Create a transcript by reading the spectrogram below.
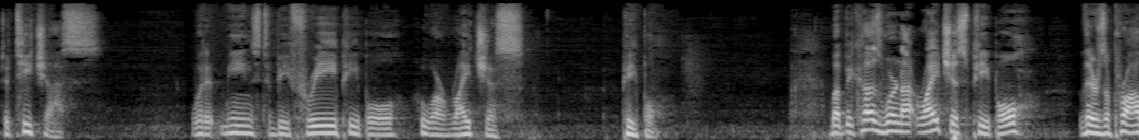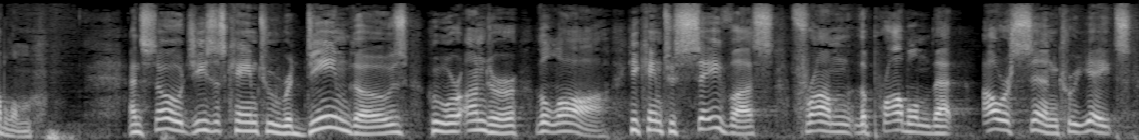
to teach us what it means to be free people who are righteous people. But because we're not righteous people, there's a problem. And so Jesus came to redeem those who were under the law. He came to save us from the problem that our sin creates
